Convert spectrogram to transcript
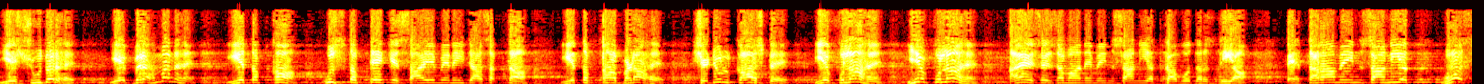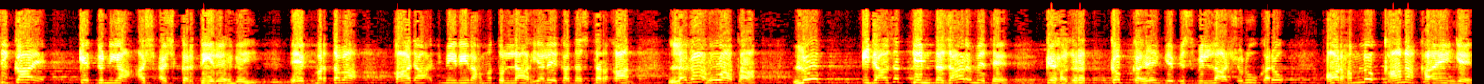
یہ شودر ہے، یہ برہمن ہے، یہ طبقہ اس طبقے کے سائے میں نہیں جا سکتا، یہ طبقہ بڑا ہے شیڈول کاسٹ ہے، یہ فلاں ہے یہ فلاں ہے ایسے زمانے میں انسانیت کا وہ درس دیا، احترام انسانیت، وہ سکھائے کہ دنیا اش اش کرتی رہ گئی۔ ایک مرتبہ خواجہ اجمیری رحمت اللہ علیہ کا دسترخوان لگا ہوا تھا۔ لوگ اجازت کے انتظار میں تھے کہ حضرت کب کہیں گے بسم اللہ شروع کرو اور ہم لوگ کھانا کھائیں گے۔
